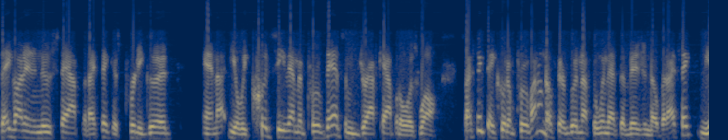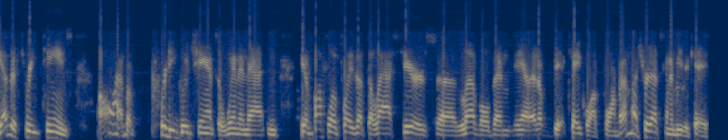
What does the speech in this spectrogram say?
They got in a new staff that I think is pretty good, and uh, you know we could see them improve. They had some draft capital as well, so I think they could improve. I don't know if they're good enough to win that division though, but I think the other three teams all have a pretty good chance of winning that. And you know, Buffalo plays up to last year's uh, level, then you know it'll be a cakewalk for them. But I'm not sure that's going to be the case.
